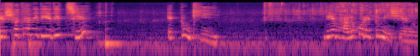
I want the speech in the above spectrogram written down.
এর সাথে আমি দিয়ে দিচ্ছি একটু ঘি। দিয়ে ভালো করে একটু মিশিয়ে নেব।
